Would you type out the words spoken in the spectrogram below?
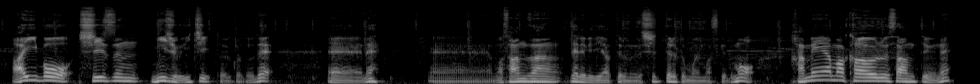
「相棒シーズン21」ということで、えーねえーまあ、散々テレビでやってるので知ってると思いますけども亀山薫さんというね、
